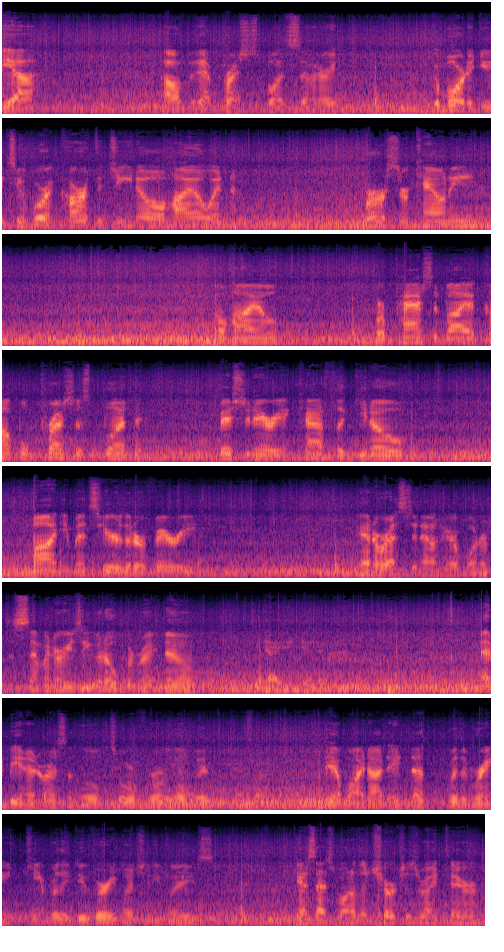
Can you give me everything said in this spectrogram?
Yeah. Oh, that Precious Blood Seminary. Good morning, YouTube. We're in Carthagena, Ohio, in Mercer County, Ohio. We're passing by a couple Precious Blood missionary and Catholic, you know, monuments here that are very interesting out here. I wonder if the seminary's even open right now. Yeah, you can get it. That'd be an interesting little tour for a little bit. I. Yeah, why not? Noth- with the rain, can't really do very much anyways. Guess that's one of the churches right there.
